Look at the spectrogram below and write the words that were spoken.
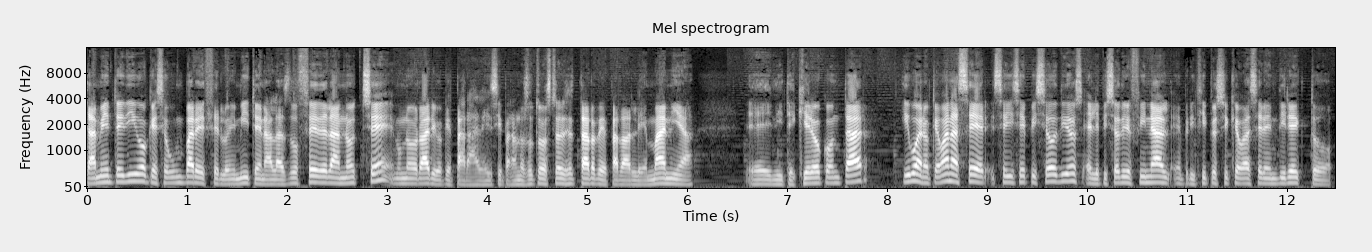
También te digo que según parece lo emiten a las 12 de la noche, en un horario que para y para nosotros 3 de tarde, para Alemania eh, ni te quiero contar. Y bueno, que van a ser 6 episodios. El episodio final en principio sí que va a ser en directo,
